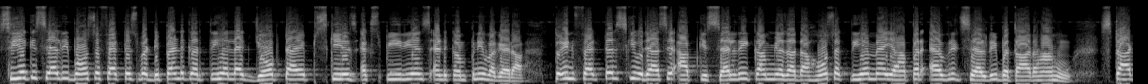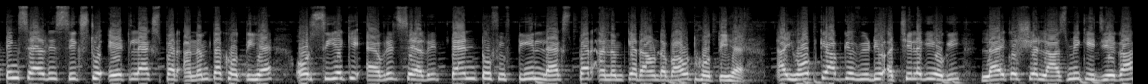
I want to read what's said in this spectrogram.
सीए की सैलरी बहुत से फैक्टर्स पर डिपेंड करती है like job type skills experience and company वगैरह। तो इन फैक्टर्स की वजह से आपकी सैलरी कम या ज़्यादा हो सकती है। मैं यहाँ पर एवरेज सैलरी बता रहा हूँ। Starting salary six to eight lakhs per annum तक होती है और सीए की average salary ten to fifteen lakhs per annum के राउंड अबाउट होती है। आई होप कि आपकी वीडियो अच्छी लगी होगी। लाइक और शेयर लाजमी कीजिएगा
